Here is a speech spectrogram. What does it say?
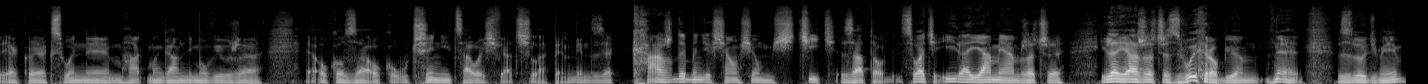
jak, jak słynny Mahatma Gandhi mówił, że oko za oko uczyni cały świat ślepym, więc jak każdy będzie chciał się mścić za to. Słuchajcie, ile ja miałem rzeczy, ile ja rzeczy złych robiłem z ludźmi,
